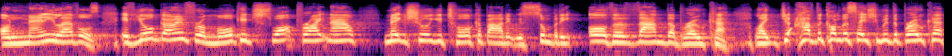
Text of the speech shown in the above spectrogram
on many levels. If you're going for a mortgage swap right now, make sure you talk about it with somebody other than the broker. Like, have the conversation with the broker,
